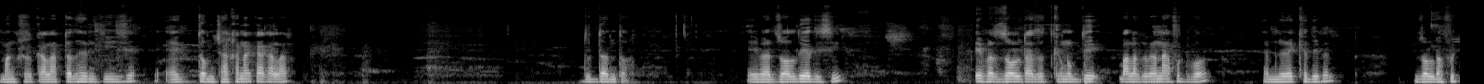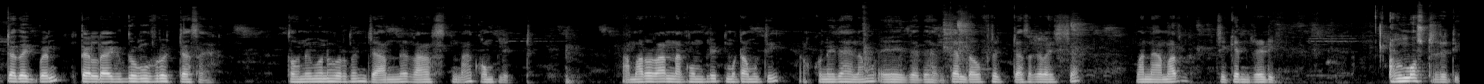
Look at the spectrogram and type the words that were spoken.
মাংসের কালারটা দেখেন কী হয়েছে? একদম ঝাঁকানাকা কালার। দুর্দান্ত। এবার জল দিয়ে দিছি। এবার জলটা যতক্ষণ অবধি ভালো করে না ফুটবো, এমনি রেখে দিবেন। জলটা ফুটতে দেখবেন, তেলটা একদম উপরে উঠতে আছে তখনই মনে করবেন যে আপনার রান্না কমপ্লিট আমারও রান্না কমপ্লিট মোটামুটি। এখনই দেখাইলাম এই যে দেখেন তেলটা উপরে আছে রাইসটা মানে আমার চিকেন রেডি অলমোস্ট রেডি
